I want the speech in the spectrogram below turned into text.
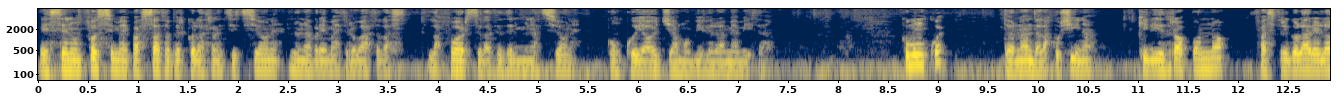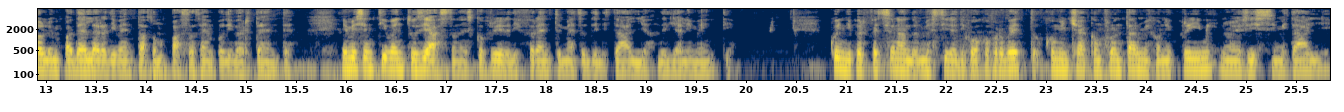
E se non fossi mai passato per quella transizione, non avrei mai trovato la, la forza e la determinazione con cui oggi amo vivere la mia vita. Comunque, tornando alla cucina, chi di troppo o no, Far sfrigolare l'olio in padella era diventato un passatempo divertente e mi sentivo entusiasta nel scoprire differenti metodi di taglio degli alimenti. Quindi, perfezionando il mio stile di cuoco provetto, cominciai a confrontarmi con i primi noiosissimi tagli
